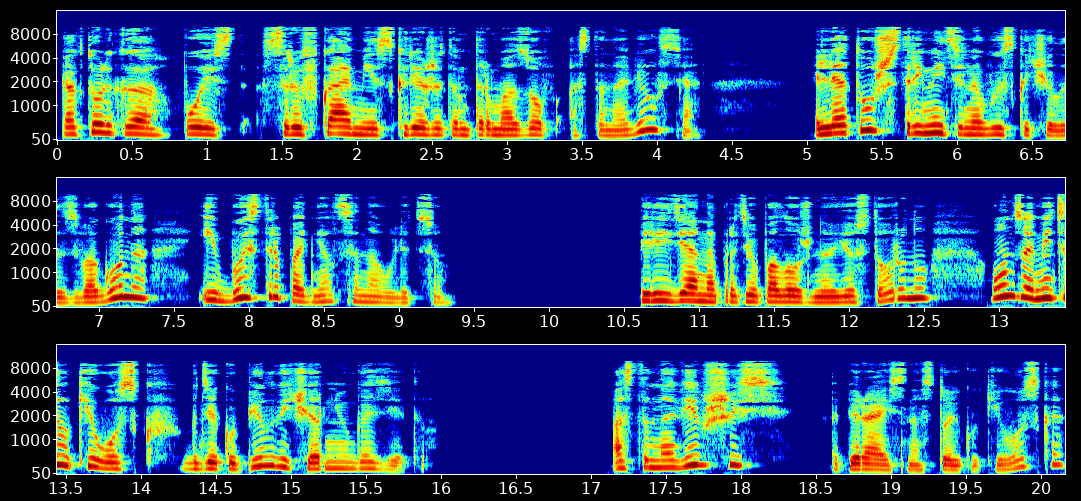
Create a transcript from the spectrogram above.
Как только поезд с рывками и скрежетом тормозов остановился, Лятуш стремительно выскочил из вагона и быстро поднялся на улицу. Перейдя на противоположную ее сторону, он заметил киоск, где купил вечернюю газету. Остановившись, опираясь на стойку киоска,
